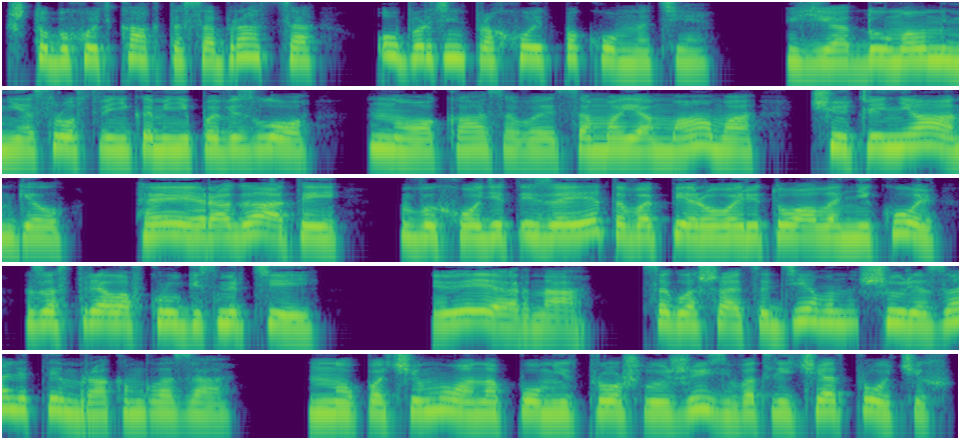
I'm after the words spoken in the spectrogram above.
Чтобы хоть как-то собраться, оборотень проходит по комнате. «Я думал, мне с родственниками не повезло, но, оказывается, моя мама чуть ли не ангел. Эй, рогатый! Выходит, из-за этого первого ритуала Николь застряла в круге смертей». «Верно», — соглашается демон, щуря залитые мраком глаза. Но почему она помнит прошлую жизнь, в отличие от прочих?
